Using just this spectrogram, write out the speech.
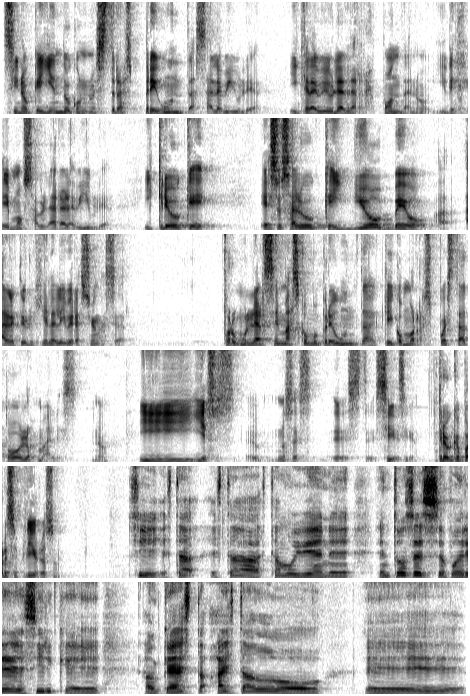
sino que yendo con nuestras preguntas a la Biblia y que la Biblia las responda, ¿no? Y dejemos hablar a la Biblia. Y creo que eso es algo que yo veo a, la teología de la liberación hacer. Formularse más como pregunta que como respuesta a todos los males, ¿no? Y, eso es, eh, no sé, este, sigue, sigue. Creo que por eso es peligroso. Sí, está, está, está muy bien. Eh. Entonces se podría decir que aunque ha, estado eh,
